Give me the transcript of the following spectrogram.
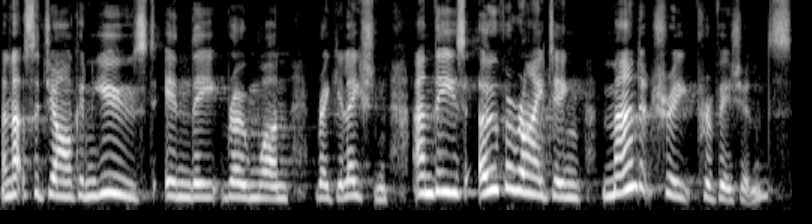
And that's the jargon used in the Rome 1 regulation. And these overriding mandatory provisions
